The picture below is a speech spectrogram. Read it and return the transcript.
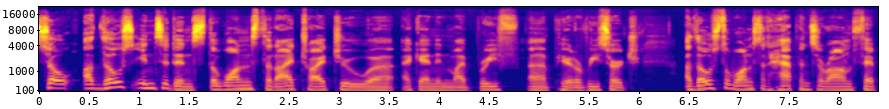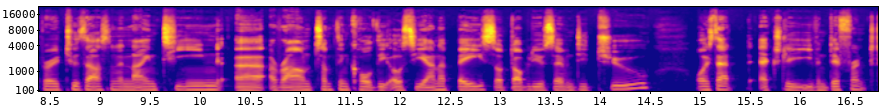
So, are those incidents the ones that I tried to, uh, again, in my brief uh, period of research, are those the ones that happens around February 2019 uh, around something called the Oceana Base or W72? Or is that actually even different?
